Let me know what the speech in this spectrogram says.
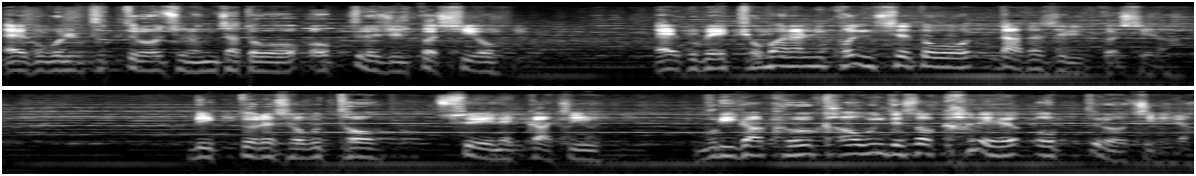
애굽을 붙들어 주는 자도 엎드러질 것이요. 애굽의 교만한 권세도 낮아질 것이라. 믹돌에서부터 수에네까지 무리가 그 가운데서 칼에 엎드러지리라.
